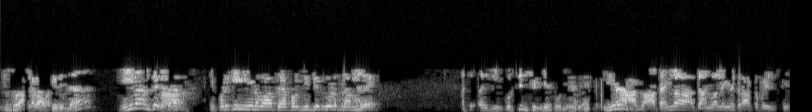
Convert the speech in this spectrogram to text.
మ్, అక్కడ అంతే కదా? ఇప్పటికీ ఈయన పేపర్ దిద్దేది కూడా అది గుర్తించి ఆ- టైంలో దాని వల్ల ఈయనకు రాకపోయేది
